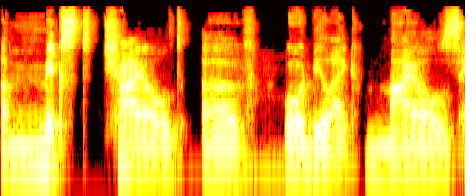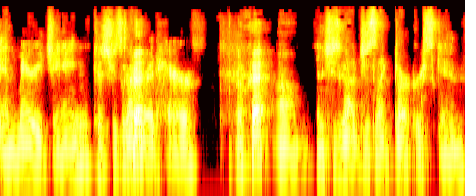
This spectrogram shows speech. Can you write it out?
a mixed child of what would be like Miles and Mary Jane because she's got Okay. red hair Okay. um, and she's got just like darker skin.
